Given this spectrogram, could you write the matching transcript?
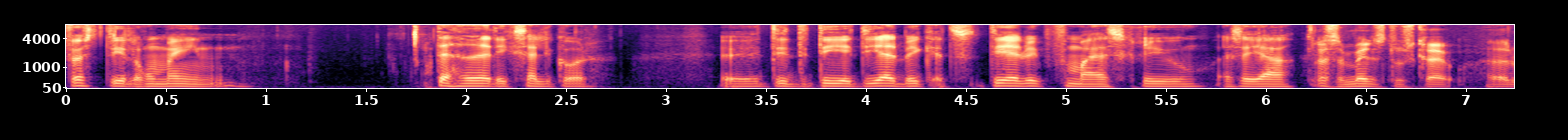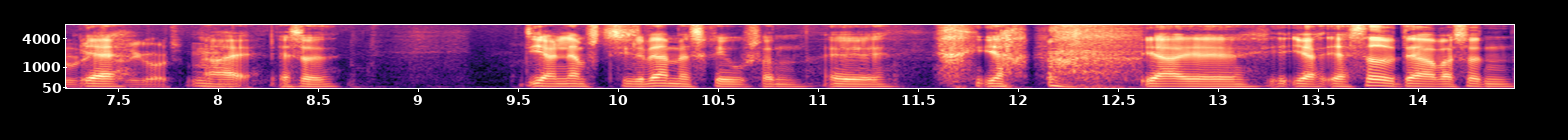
første del af romanen, der havde jeg det ikke særlig godt. Øh, det, det, det, det, hjalp ikke, det hjalp ikke for mig at skrive. Altså, jeg, altså mens du skrev, havde du det ja, særlig godt? Mm. Nej, altså jeg vil nærmest sige, være med at skrive sådan. Øh, jeg, jeg, øh, jeg, jeg sad jo der og var sådan,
